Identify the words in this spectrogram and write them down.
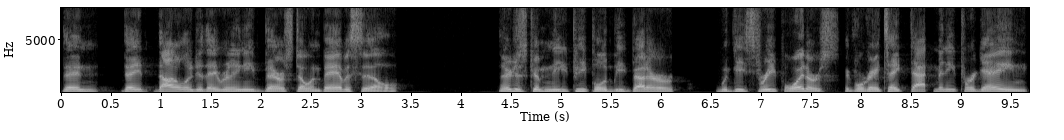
then they not only do they really need Bairstow and Bamisile, they're just going to need people to be better with these three pointers. If we're going to take that many per game,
